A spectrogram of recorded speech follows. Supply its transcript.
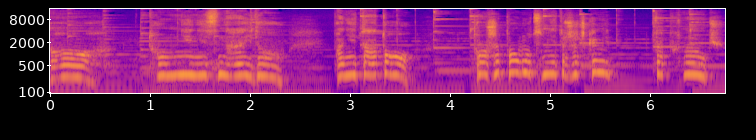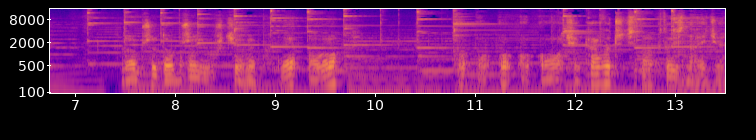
O, tu mnie nie znajdą. Panie tato, proszę pomóc mnie troszeczkę mi wepchnąć. Dobrze, dobrze, już cię wypchnę. O. O, o, o, o. Ciekawe, czy cię tam ktoś znajdzie.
